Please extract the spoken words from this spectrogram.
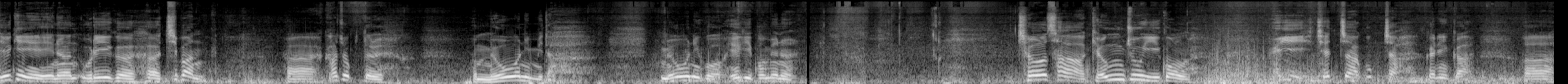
는 우리 그 어, 집안 어, 가족들 묘원입니다. 묘원이고 여기 보면은 처사 경주 이공 위 제자 국자 그러니까 어,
